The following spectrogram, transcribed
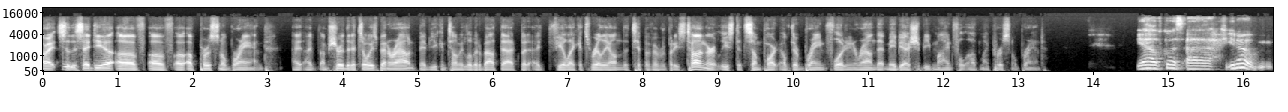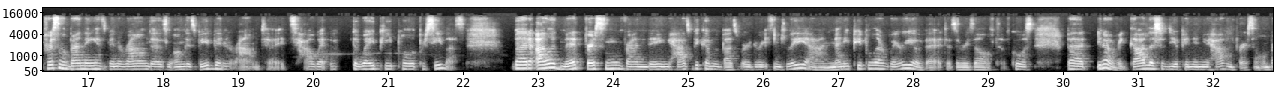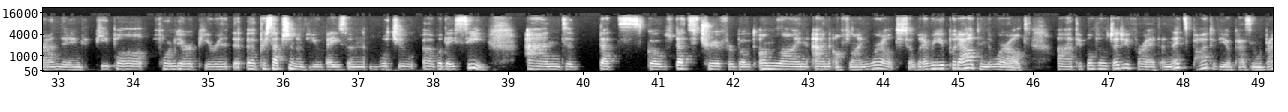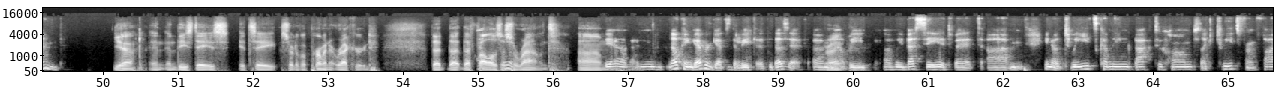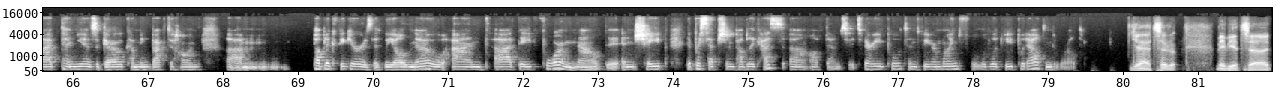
All right. So this idea of of a personal brand, I, am sure that it's always been around. Maybe you can tell me a little bit about that. But I feel like it's really on the tip of everybody's tongue, or at least at some part of their brain floating around that maybe I should be mindful of my personal brand. Yeah, of course. Uh, you know, personal branding has been around as long as we've been around. It's how it, the way people perceive us. But I'll admit, personal branding has become a buzzword recently, and many people are wary of it as a result, of course. But you know, regardless of the opinion you have on personal branding, people form their appearance, uh, perception of you based on what you uh, what they see, and that's goes that's true for both online and offline world. So whatever you put out in the world, uh, people will judge you for it, and it's part of your personal brand. Yeah, and and these days it's a sort of a permanent record that that, that follows us around. Um, yeah, I mean, nothing ever gets deleted, does it? Um, right. We uh, we best see it with um, you know tweets coming back to haunt, like tweets from five, ten years ago coming back to haunt. Um, public figures that we all know, and uh, they form now the, and shape the perception public has uh, of them. So it's very important we are mindful of what we put out in the world. Yeah, it's sort of maybe it's uh,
